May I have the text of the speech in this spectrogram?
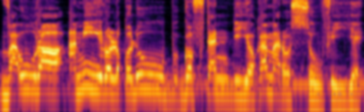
و او را امیر القلوب گفتندی و قمر الصوفیه.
